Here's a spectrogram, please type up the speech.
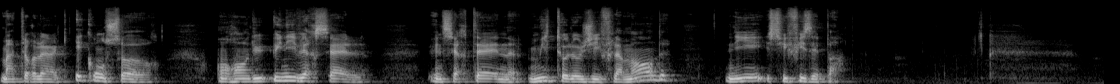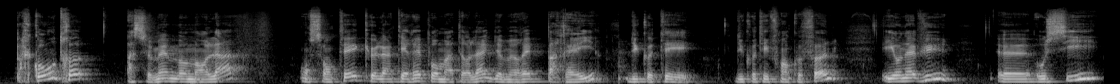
Maeterlinck et consorts ont rendu universelle une certaine mythologie flamande n'y suffisait pas. Par contre, à ce même moment-là, on sentait que l'intérêt pour Maeterlinck demeurait pareil du côté, du côté francophone. Et on a vu euh, aussi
